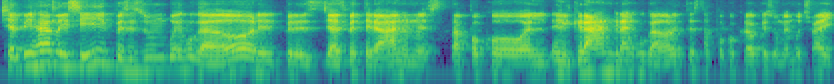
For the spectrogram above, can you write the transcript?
Shelby Harley sí, pues es un buen jugador, eh, pero ya es veterano, no es tampoco el, el, gran, gran jugador, entonces tampoco creo que sume mucho ahí.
